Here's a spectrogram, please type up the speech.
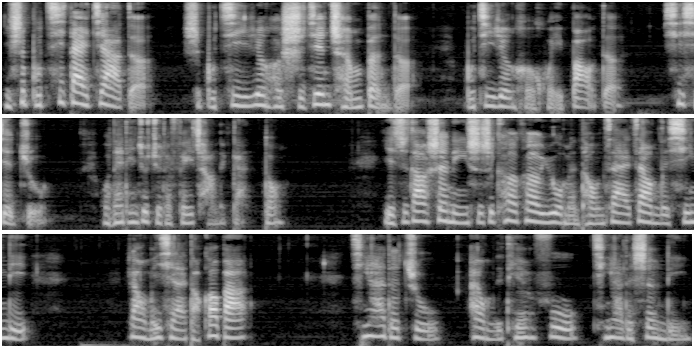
你是不计代价的，是不计任何时间成本的，不计任何回报的。谢谢主。我那天就觉得非常的感动，也知道圣灵时时刻刻与我们同在，在我们的心里。让我们一起来祷告吧。亲爱的主，爱我们的天父，亲爱的圣灵，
